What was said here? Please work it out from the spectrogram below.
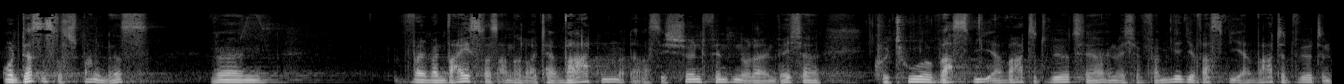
Und das ist was Spannendes, wenn, weil man weiß, was andere Leute erwarten oder was sie schön finden oder in welcher Kultur was wie erwartet wird, ja, in welcher Familie was wie erwartet wird, in,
